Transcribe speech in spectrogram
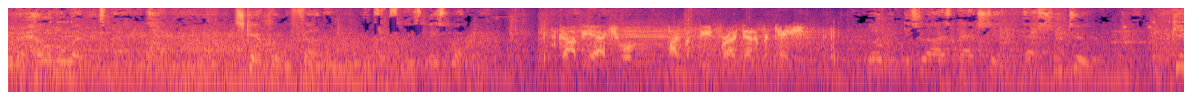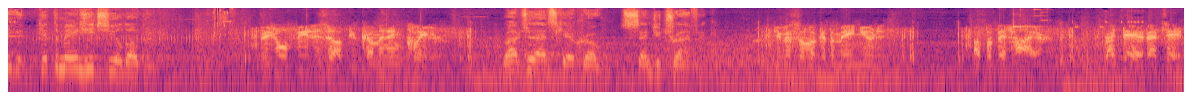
With a hell of a weapons package. Scarecrow, we found it. Looks like space-based weaponry. Copy, actual. Pipe feed for identification. Logan, get your eyes patched in. Hesh, you too. Keegan, get the main heat shield open. Visual feed is up. You're coming in clear. Roger that, Scarecrow. Send your traffic. Give us a look at the main unit. Up a bit higher. Right there, that's it.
